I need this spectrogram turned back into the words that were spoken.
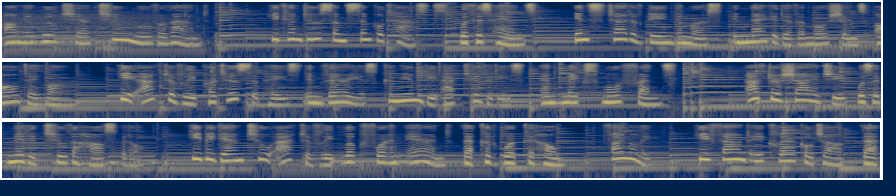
on a wheelchair to move around, he can do some simple tasks with his hands instead of being immersed in negative emotions all day long. He actively participates in various community activities and makes more friends. After Xiaoji was admitted to the hospital, he began to actively look for an errand that could work at home. Finally, he found a clerical job that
